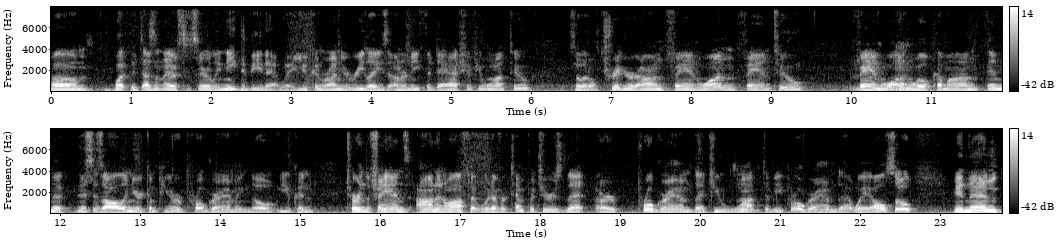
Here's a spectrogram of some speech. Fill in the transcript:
Um, but it doesn't necessarily need to be that way. You can run your relays underneath the dash if you want to. So it'll trigger on fan 1 fan 2 fan 1 will come on and the this is all in your computer programming though. You can turn the fans on and off at whatever temperatures that are programmed that you want to be programmed that way also. And then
